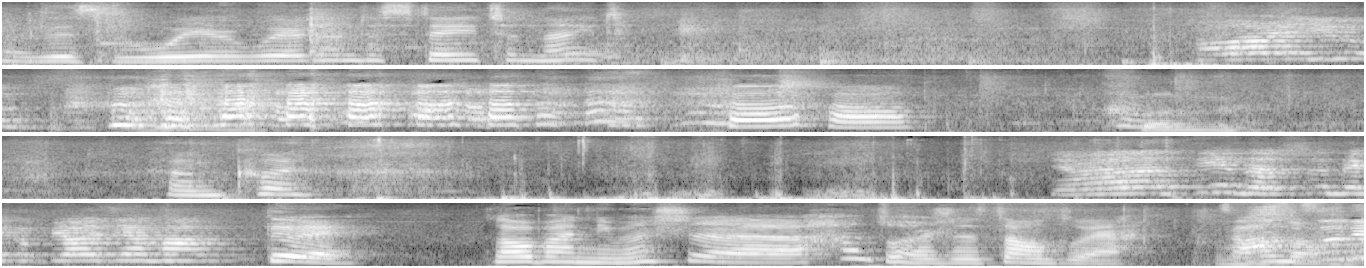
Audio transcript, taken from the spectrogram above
This is where we're going to stay tonight. How are you? Ho ho. 困。很困。你们订的是那个标间吗？对，老板，你们是汉族还是藏族呀？藏族的。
